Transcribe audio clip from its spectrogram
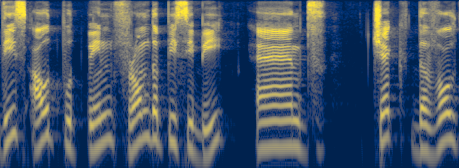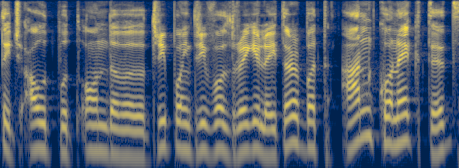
this output pin from the PCB and check the voltage output on the 3.3 volt regulator but unconnected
